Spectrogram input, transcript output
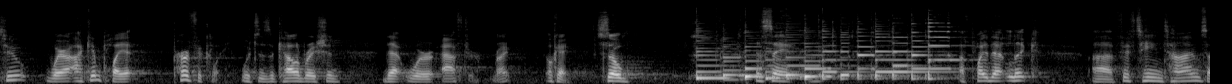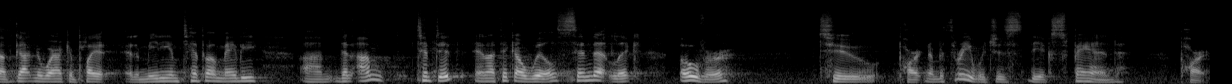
to where I can play it perfectly, which is a calibration that we're after, right? Okay, so let's say I've played that lick uh, 15 times. I've gotten to where I can play it at a medium tempo, maybe. Um, then I'm tempted, and I think I will, send that lick over to part number three, which is the expand part.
